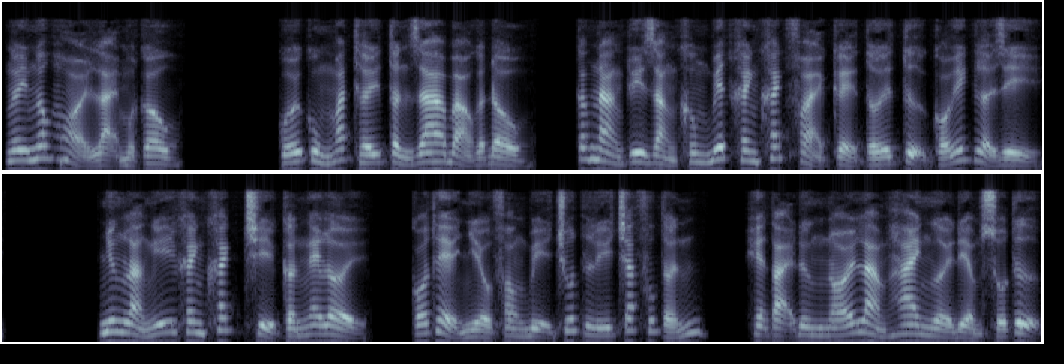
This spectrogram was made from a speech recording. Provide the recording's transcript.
ngây ngốc hỏi lại một câu. Cuối cùng mắt thấy tần gia bảo gật đầu, các nàng tuy rằng không biết khanh khách phải kể tới tự có ích lợi gì. Nhưng là nghĩ khanh khách chỉ cần nghe lời, có thể nhiều phòng bị chút lý chắc phúc tấn, hiện tại đừng nói làm hai người điểm số tự,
